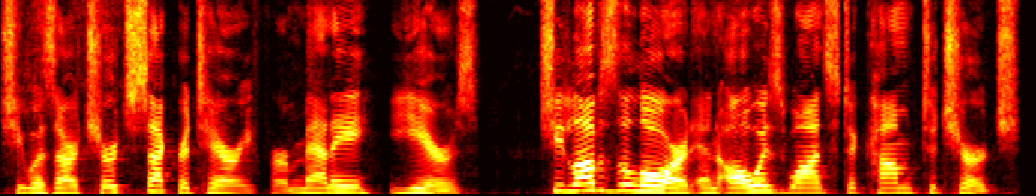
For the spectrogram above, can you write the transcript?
She was our church secretary for many years. She loves the Lord and always wants to come to church.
